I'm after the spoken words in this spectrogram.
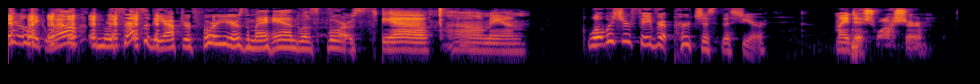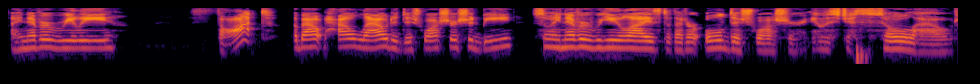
You're like, well, necessity after four years of my hand was forced. Yeah. Oh man. What was your favorite purchase this year? my dishwasher. I never really thought about how loud a dishwasher should be, so I never realized that our old dishwasher, it was just so loud.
